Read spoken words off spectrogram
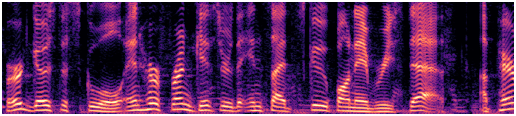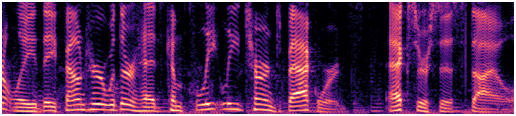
Bird goes to school and her friend gives her the inside scoop on Avery's death. Apparently, they found her with her head completely turned backwards, exorcist style.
